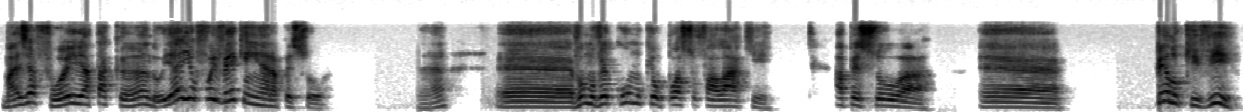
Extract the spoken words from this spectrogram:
Mas já foi atacando. E aí eu fui ver quem era a pessoa. Né? É, vamos ver como que eu posso falar aqui. A pessoa, é, pelo que vi,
